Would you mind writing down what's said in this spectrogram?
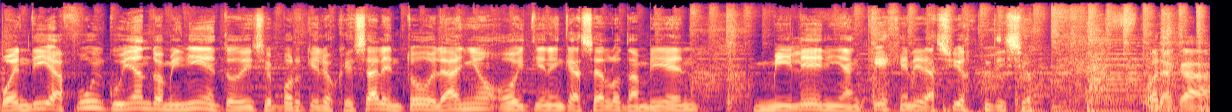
Buen día, full cuidando a mi nieto, dice, porque los que salen todo el año hoy tienen que hacerlo también. Millennial, qué generación, dice. Por acá.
